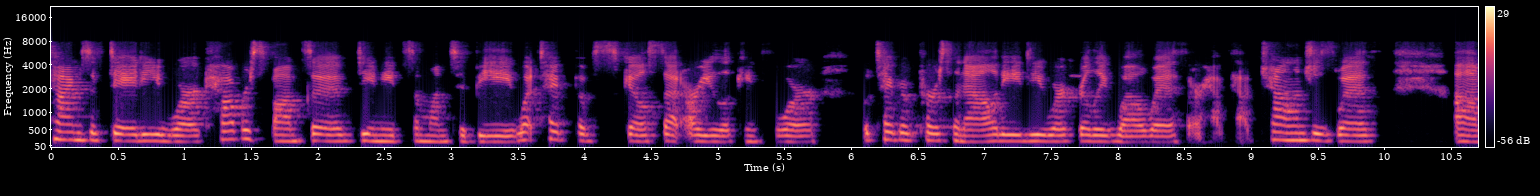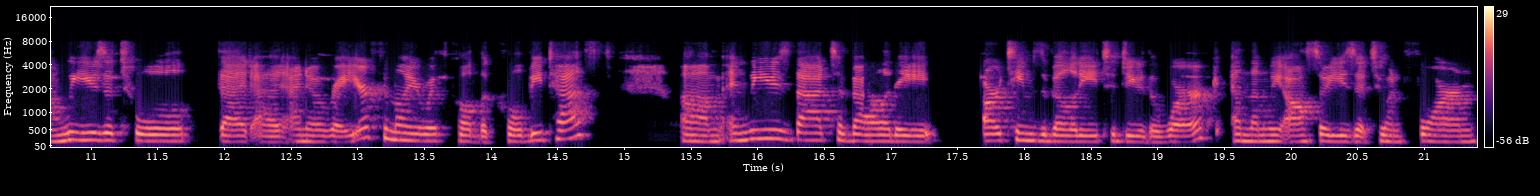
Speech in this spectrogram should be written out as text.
times of day do you work? How responsive do you need someone to be? What type of skill set are you looking for? What type of personality do you work really well with or have had challenges with? Um, we use a tool that I know, Ray, you're familiar with called the Kolbe test. Um, and we use that to validate our team's ability to do the work. And then we also use it to inform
